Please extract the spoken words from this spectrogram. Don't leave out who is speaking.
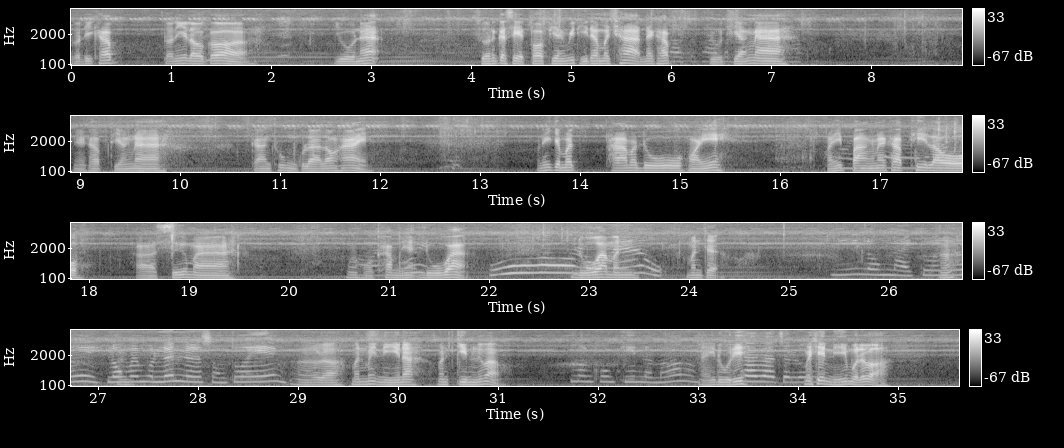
Speaker 1: สวัสดีครับ ตอนนี้เราก็อยู่ณสวนเกษตรพอเพียงวิถีธรรมชาตินะครับ อยู่เถียงนาเนี่ยครับเถียงนากลางทุ่งกุลาร้องไห้ วันนี้จะมาพามาดูหอยหอยปังนะครับที่เราอ่าซื้อมาเมื่อหัวค่ำเนี้ยดูว่า
Speaker 2: โอ้
Speaker 1: ดูว่ามัน
Speaker 2: ลงแล้ว
Speaker 1: มันจะ
Speaker 2: นี่ลงหลายตัว
Speaker 1: ฮะ
Speaker 2: เลย ลงไปหมดเล่นเลยสองตัวเอง
Speaker 1: เออเหรอมันไม่หนีนะ มันกินหรือเปล่า
Speaker 2: มันคงกินแหละมั้ง
Speaker 1: ไหนดูที่
Speaker 2: เราเราจะรู้
Speaker 1: ไม่ใช่หนีหมดหรือเปล่า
